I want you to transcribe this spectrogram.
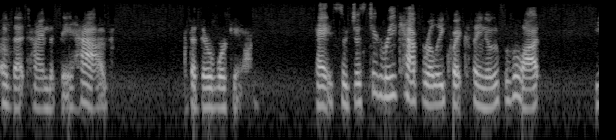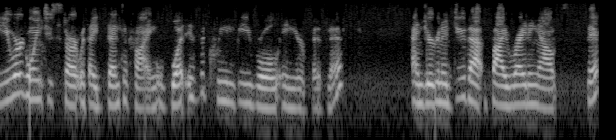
of that time that they have that they're working on. Okay, so just to recap really quick, because I know this was a lot, you are going to start with identifying what is the queen bee role in your business. And you're going to do that by writing out six.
